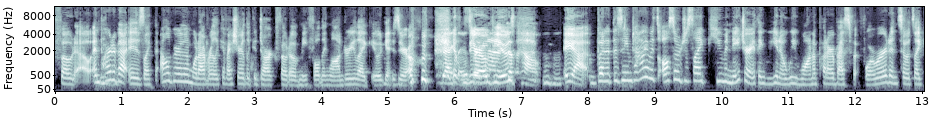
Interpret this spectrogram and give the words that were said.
photo. And part of mm-hmm. that is like the algorithm, whatever. Like if I shared like a dark photo of me folding laundry, like it would get zero, exactly. zero like, views. Mm-hmm. Yeah. But at the same time, it's also just like human nature. I think, you know, we want to put our best foot forward. And so it's like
